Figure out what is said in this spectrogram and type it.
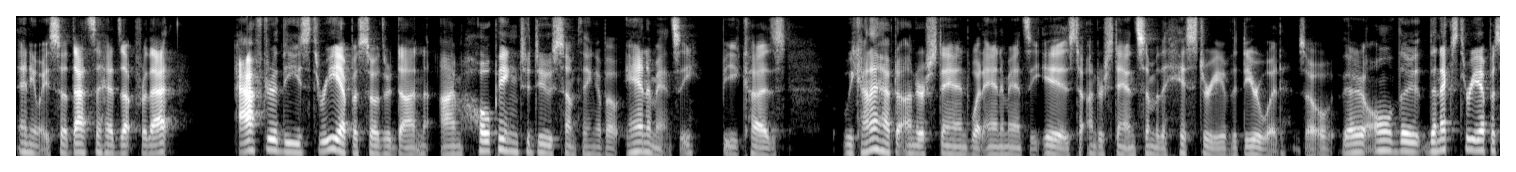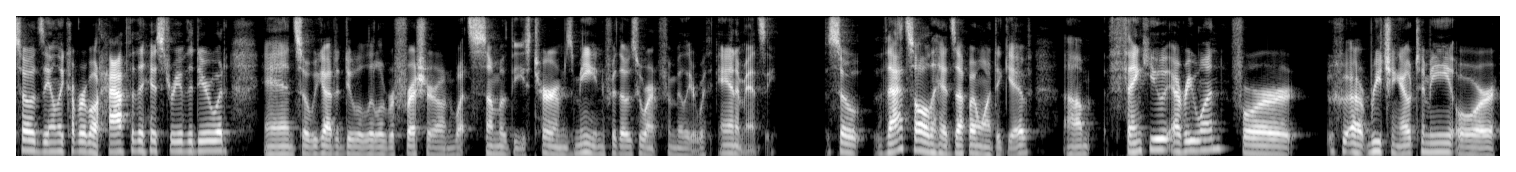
Anyway, so that's the heads up for that. After these three episodes are done, I'm hoping to do something about animancy because we kind of have to understand what animancy is to understand some of the history of the Dyrwood. So all the the next three episodes they only cover about half of the history of the Dyrwood, and so we got to do a little refresher on what some of these terms mean for those who aren't familiar with animancy. So that's all the heads up I want to give. Um, thank you everyone for uh, reaching out to me or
